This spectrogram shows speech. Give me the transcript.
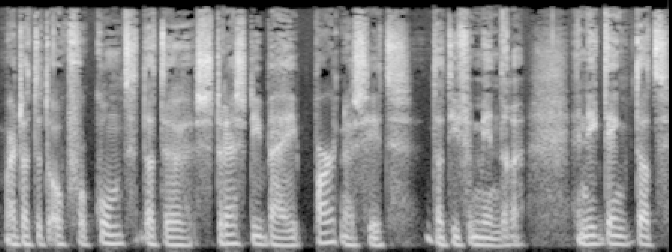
maar dat het ook voorkomt dat de stress die bij partners zit, dat die verminderen. En ik denk dat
